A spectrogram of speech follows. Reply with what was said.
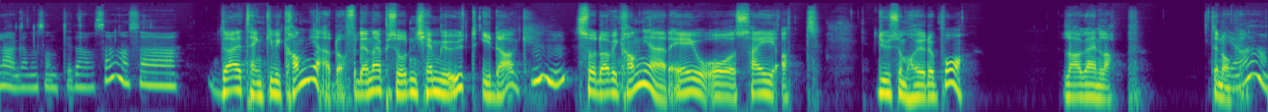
laga noe sånt i dag også? Altså, Det jeg tenker vi kan gjøre, da, for denne episoden kommer jo ut i dag, -hmm. så det vi kan gjøre, er jo å si at du som hører på, lager en lapp til noen. Ja.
